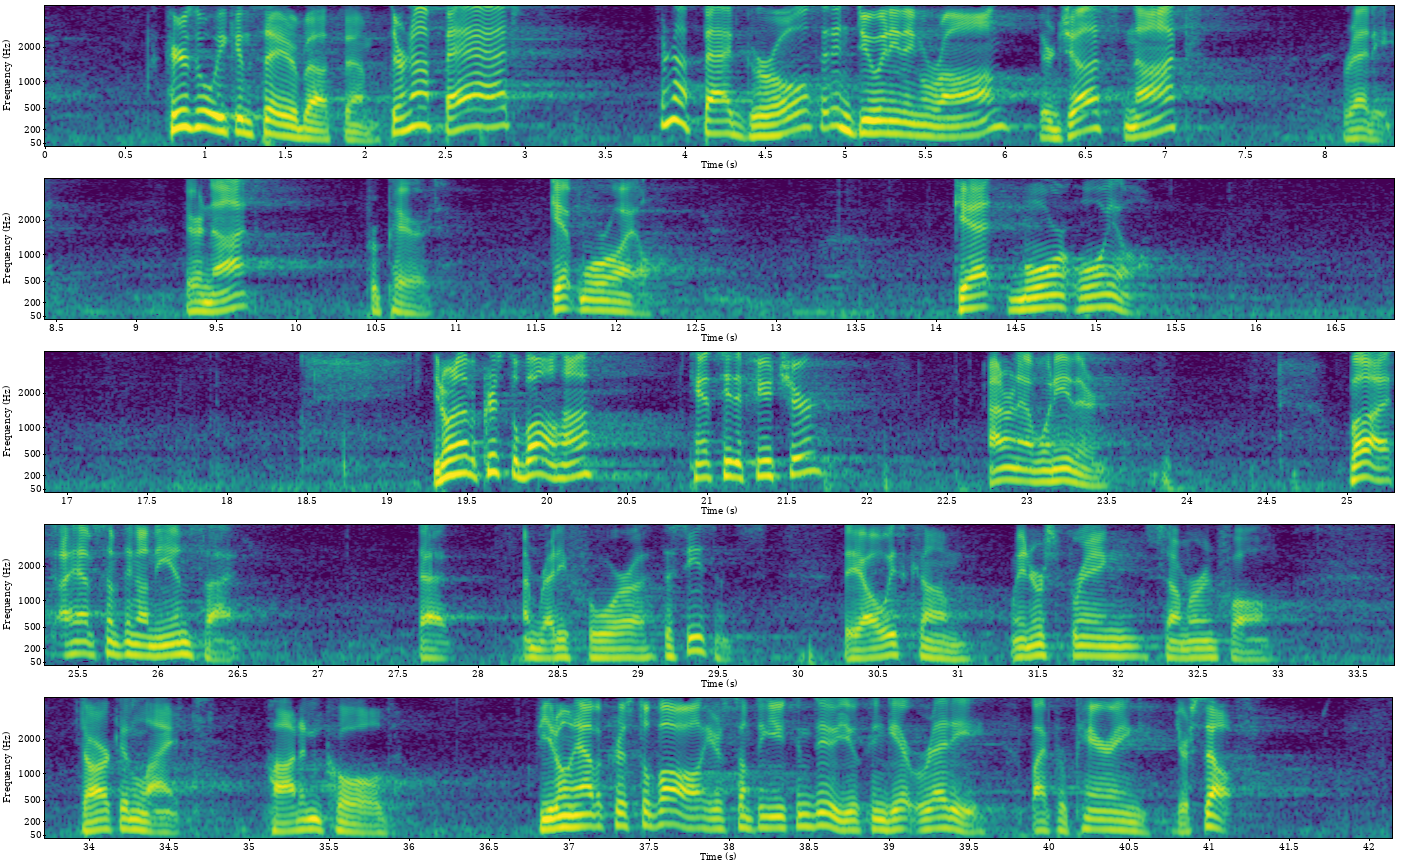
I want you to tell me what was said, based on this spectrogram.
Here's what we can say about them they're not bad. They're not bad girls. They didn't do anything wrong. They're just not ready. They're not prepared. Get more oil. Get more oil. You don't have a crystal ball, huh? Can't see the future? I don't have one either. But I have something on the inside that I'm ready for uh, the seasons. They always come winter, spring, summer, and fall. Dark and light, hot and cold, if you don't have a crystal ball, here's something you can do. You can get ready by preparing yourself.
